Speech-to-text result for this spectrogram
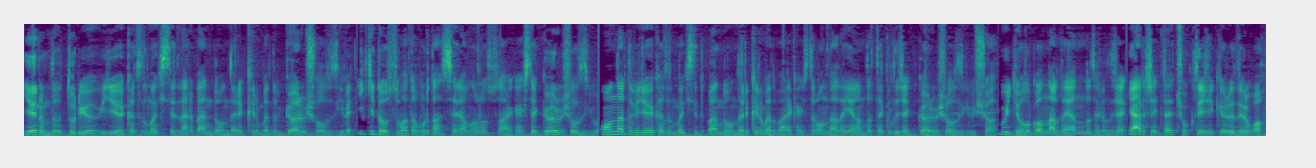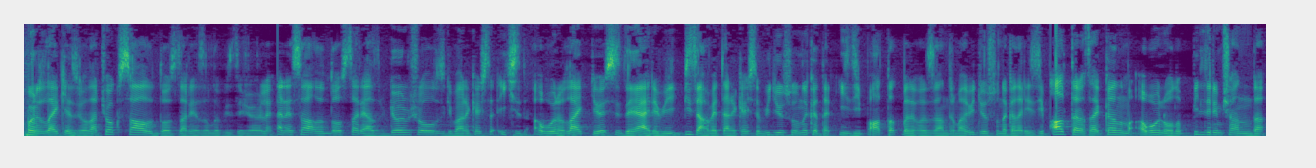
yanımda duruyor. Videoya katılmak istediler. Ben de onları kırmadım. Görmüş olduğunuz gibi. iki dostuma da buradan selamlar olsun arkadaşlar. Görmüş olduğunuz gibi. Onlar da videoya katılmak istedi. Ben de onları kırmadım arkadaşlar. Onlar da yanımda takılacak görmüş olduğunuz gibi şu an. Bu videoluk onlar da yanımda takılacak. Gerçekten çok teşekkür ediyorum. Abone like yazıyorlar. Çok sağ olun dostlar yazılı bizde şöyle. Hani sağ olun dostlar yazdım. Görmüş olduğunuz gibi arkadaşlar ikisi de abone like diyor. Siz de yani bir, bir zahmet arkadaşlar video sonuna kadar izleyip atlatmadan ve hızlandırmadan video sonuna kadar izleyip alt tarafta kanalıma abone olup bildirim çanını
